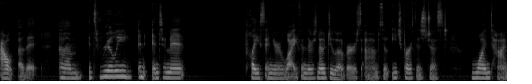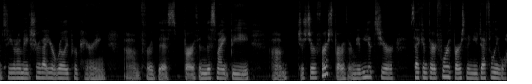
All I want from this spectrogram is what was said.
out of it. Um, it's really an intimate place in your life and there's no do-overs um, so each birth is just one time so you want to make sure that you're really preparing um, for this birth and this might be um, just your first birth or maybe it's your second third fourth birth then you definitely will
